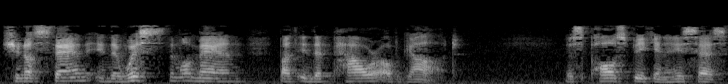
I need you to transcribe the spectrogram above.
should not stand in the wisdom of man, but in the power of God. This Paul speaking, and he says,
